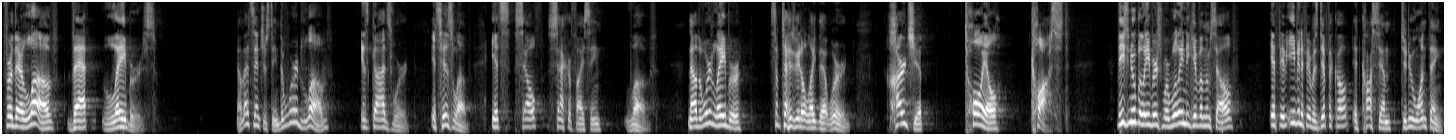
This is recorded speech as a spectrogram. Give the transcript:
for their love that labors. Now that's interesting. The word love is God's word, it's His love, it's self sacrificing love. Now, the word labor, sometimes we don't like that word hardship, toil, cost. These new believers were willing to give of themselves. If, if, even if it was difficult, it cost them to do one thing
